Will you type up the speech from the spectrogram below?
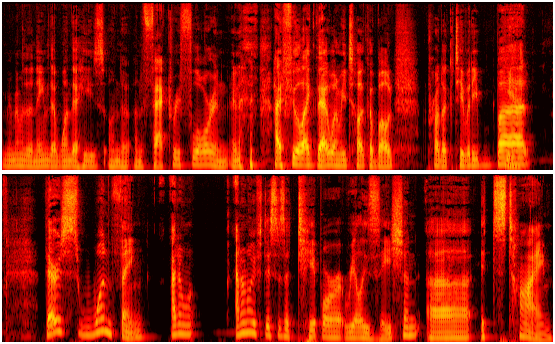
remember the name, that one that he's on the on the factory floor and, and I feel like that when we talk about productivity. But there's one thing I don't I don't know if this is a tip or a realization. Uh, it's time.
